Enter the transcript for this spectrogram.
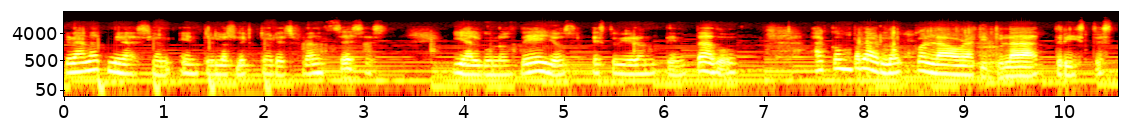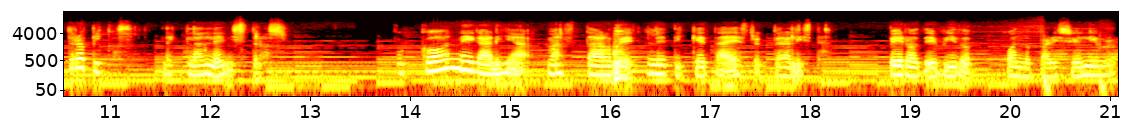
gran admiración entre los lectores franceses y algunos de ellos estuvieron tentados a compararlo con la obra titulada Tristes Trópicos de Claude Lévi-Strauss. Foucault negaría más tarde la etiqueta estructuralista, pero debido cuando apareció el libro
